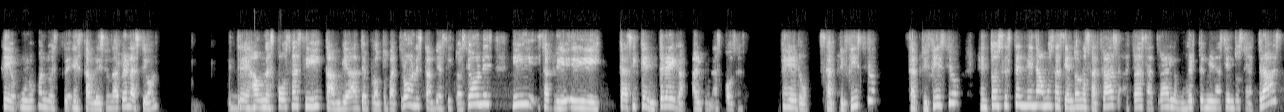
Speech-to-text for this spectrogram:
que uno cuando establece una relación deja unas cosas y cambia de pronto patrones, cambia situaciones y, y casi que entrega algunas cosas. Pero sacrificio, sacrificio, entonces terminamos haciéndonos atrás, atrás, atrás, la mujer termina haciéndose atrás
